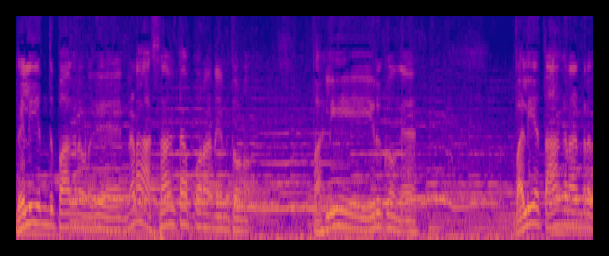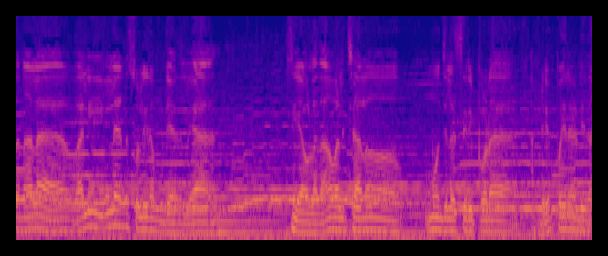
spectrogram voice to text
வெளியிருந்து பார்க்குறவனுக்கு என்னடா அசால்ட்டா போறானேன்னு தோணும். வலி இருக்குங்க. வலியை தாங்குறான்றதுனால வலி இல்லைன்னு சொல்லிட முடியாது இல்லையா? எவ்வளோதான் வலிச்சாலும் மூஞ்சில சிரிப்போட அப்படியே போயிட வேண்டியது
